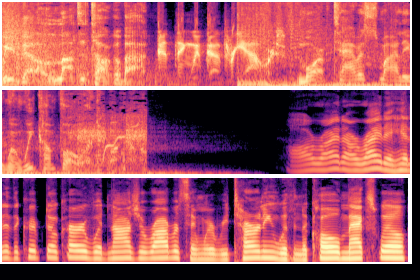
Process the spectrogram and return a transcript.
We've got a lot to talk about. Good thing we've got three hours. More of Tavis Smiley when we come forward. All right, all right. Ahead of the crypto curve with Najah Robertson, we're returning with Nikole Maxwell.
